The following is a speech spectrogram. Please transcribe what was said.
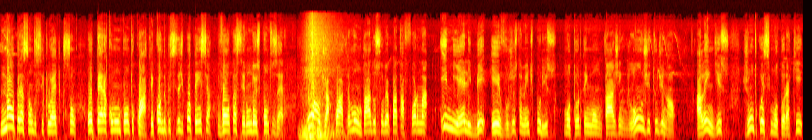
na operação do ciclo Atkinson, opera como 1.4 e quando precisa de potência, volta a ser um 2.0. O Audi A4 é montado sobre a plataforma MLB Evo, justamente por isso o motor tem montagem longitudinal. Além disso, junto com esse motor aqui,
